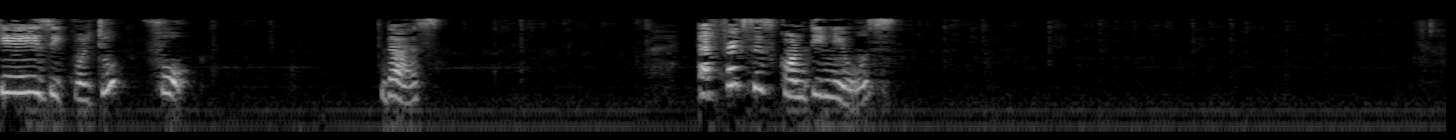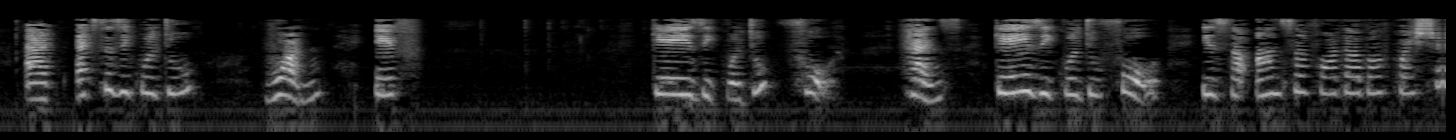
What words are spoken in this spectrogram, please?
k is equal to 4. Thus, continuous at x is equal to 1 if k is equal to 4. Hence, k is equal to 4 is the answer for the above question.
